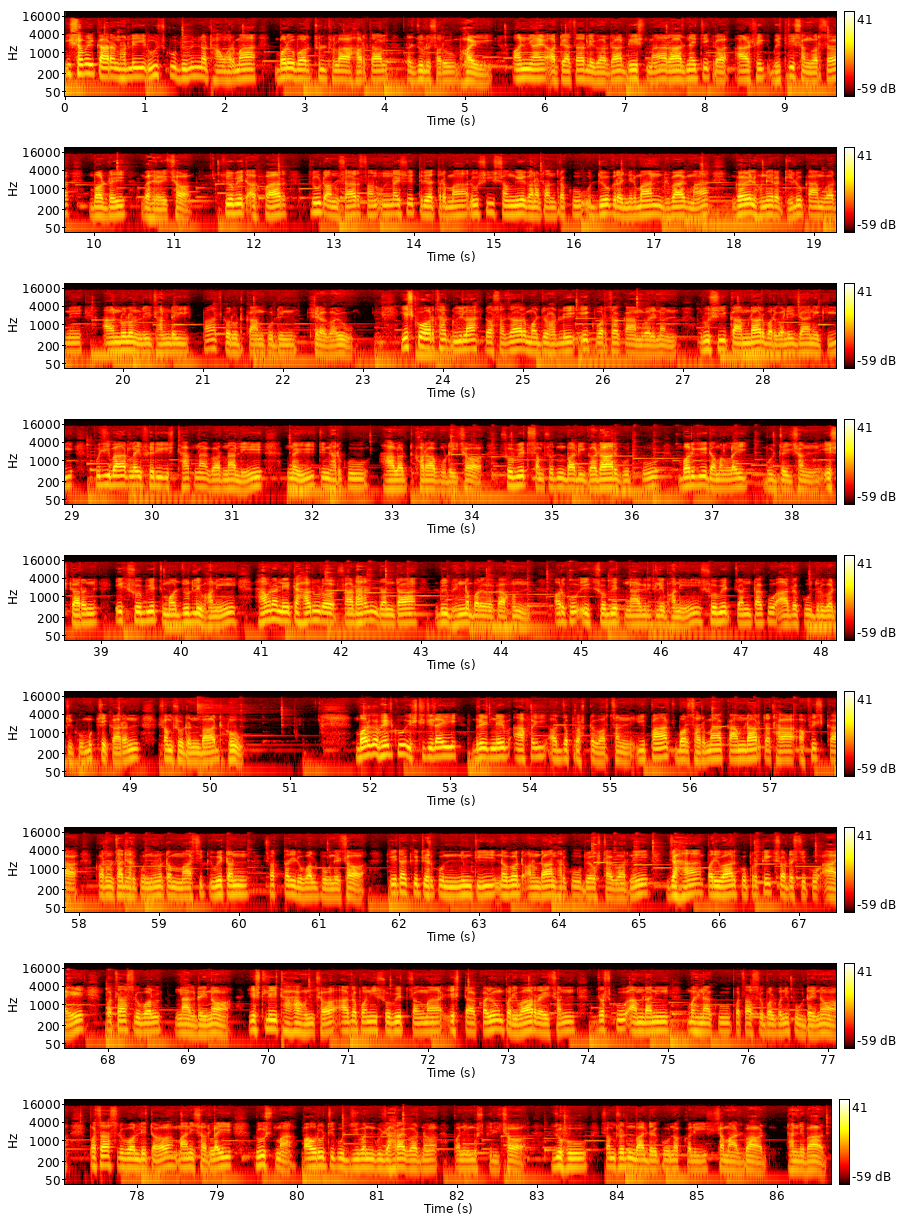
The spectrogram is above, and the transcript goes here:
यी सबै कारणहरूले रुसको विभिन्न ठाउँहरूमा बरोबर ठुल्ठुला हडताल र जुलुसहरू भए। अन्याय अत्याचारले गर्दा देशमा राजनैतिक र आर्थिक भित्री सङ्घर्ष बढ्दै गइरहेछ। सोभियत अखबार अनुसार सन् उन्नाइस सय त्रिहत्तरमा रुसी सङ्घीय गणतन्त्रको उद्योग र निर्माण विभागमा गैल हुने र ढिलो काम गर्ने आन्दोलनले झन्डै पाँच करोड कामको दिन खेर गयो। यसको अर्थ दुई लाख दस हजार मजदुरहरूले एक वर्ष काम गरेनन्। रुसी कामदार वर्गले जाने कि पुँजीवादलाई फेरि स्थापना गर्नाले नै तिनीहरूको हालत खराब हुँदैछ। सोभियत संशोधनवादी गडार गुटको वर्गीय दमनलाई बुझ्दैछन्। यसकारण एक सोभियत मजदुरले भने हाम्रा नेताहरू र साधारण जनता दुई भिन्न वर्गका हुन्। अर्को एक सोभियत नागरिकले भने सोभियत जनताको आजको दुर्गतिको मुख्य कारण संशोधनवाद हो। वर्गभेदको स्थितिलाई ब्रेजनेभ आफै अझ प्रष्ट गर्छन्। यी पाँच वर्षहरूमा कामदार तथा अफिसका कर्मचारीहरूको न्यूनतम मासिक वेतन सत्तरी रुबल पुग्नेछ। केटाकेटीहरूको निम्ति नगद अनुदानहरूको व्यवस्था गर्ने जहाँ परिवारको प्रत्येक सदस्यको आय पचास रुबल नाग्दैन यसले थाहा हुन्छ आज पनि सोभियत सङ्घमा यस्ता कयौँ परिवार रहेछन् जसको आम्दानी महिनाको पचास रुबल पनि पुग्दैन। पचास रुबलले त मानिसहरूलाई रुसमा पाउरोटीको जीवन गुजारा गर्न पनि मुस्किल छ। यो हो संशोधनवादीहरूको नक्कली समाजवाद। धन्यवाद।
